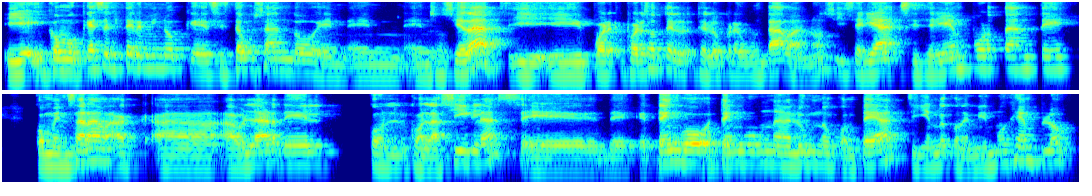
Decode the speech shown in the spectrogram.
y, como que es el término que se está usando en, en, sociedad. Y, por, por, eso te, te, lo preguntaba, ¿no? Si sería, si sería importante comenzar a, hablar de él con, con las siglas, eh, de que tengo, tengo un alumno con TEA, siguiendo con el mismo ejemplo,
